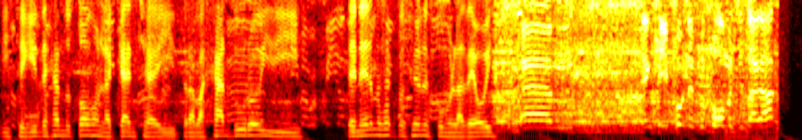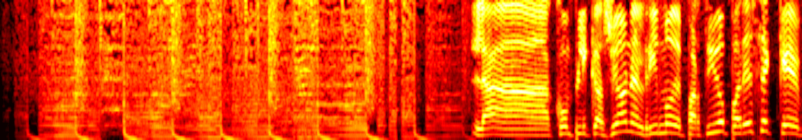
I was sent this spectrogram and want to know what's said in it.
y seguir dejando todo en la cancha y trabajar duro y tener más actuaciones como la de hoy. La complicación, el ritmo de partido, parece que,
